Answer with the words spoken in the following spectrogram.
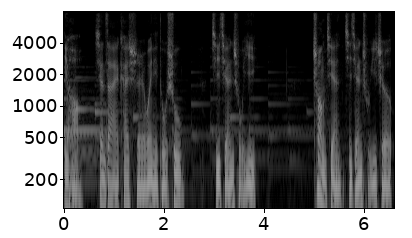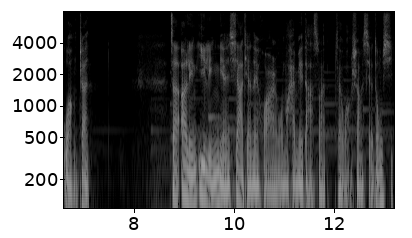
你好，现在开始为你读书。极简主义，创建极简主义者网站。在二零一零年夏天那会儿，我们还没打算在网上写东西，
